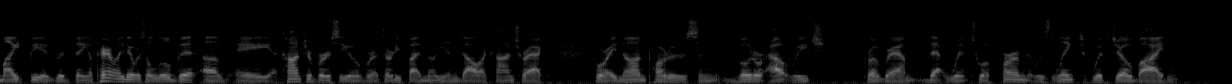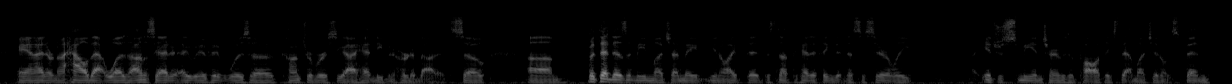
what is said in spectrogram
might be a good thing. Apparently, there was a little bit of a controversy over a 35 million dollar contract for a nonpartisan voter outreach program that went to a firm that was linked with Joe Biden. And I don't know how that was. Honestly, I, if it was a controversy, I hadn't even heard about it. So, um, but that doesn't mean much. I may, you know, I, that's not the kind of thing that necessarily interests me in terms of politics that much. I don't spend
